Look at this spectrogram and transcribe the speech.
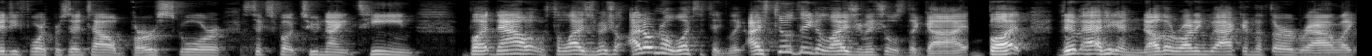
54th percentile burst score, six foot two nineteen. But now with Elijah Mitchell, I don't know what to think. Like, I still think Elijah Mitchell is the guy, but them adding another running back in the third round, like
